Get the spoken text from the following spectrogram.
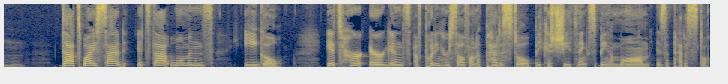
Mm-hmm. That's why I said it's that woman's ego. It's her arrogance of putting herself on a pedestal because she thinks being a mom is a pedestal.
